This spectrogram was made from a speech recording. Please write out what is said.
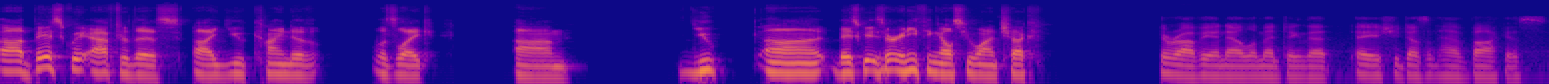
uh, basically, after this, uh, you kind of was like, um, you uh, basically, is there anything else you want to check? Garavia now lamenting that A, she doesn't have Bacchus,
